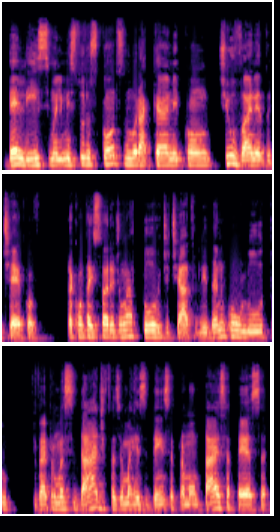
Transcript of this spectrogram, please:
belíssimo. Ele mistura os contos do Murakami com Tio Vânia do Chekhov para contar a história de um ator de teatro lidando com o luto, que vai para uma cidade fazer uma residência para montar essa peça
